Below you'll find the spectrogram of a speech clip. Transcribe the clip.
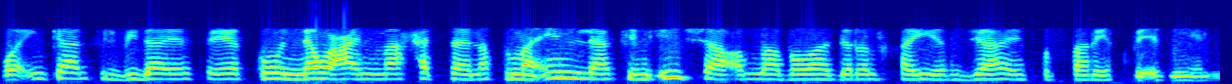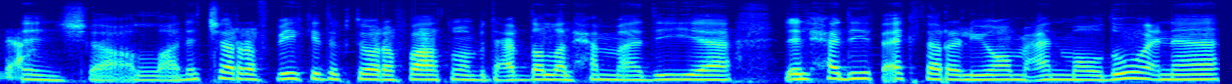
وإن كان في البداية سيكون نوعا ما حتى نطمئن لكن إن شاء الله بوادر الخير جاية في الطريق بإذن الله. إن شاء الله نتشرف بك دكتورة فاطمة بنت عبد الله الحمادية للحديث أكثر اليوم عن موضوعنا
